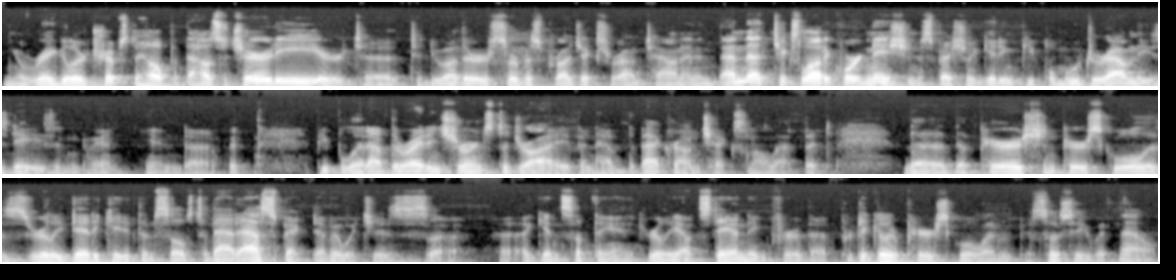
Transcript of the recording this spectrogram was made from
you know regular trips to help at the House of Charity or to, to do other service projects around town, and and that takes a lot of coordination, especially getting people moved around these days, and and, and uh, with people that have the right insurance to drive and have the background checks and all that, but. The, the parish and parish school has really dedicated themselves to that aspect of it, which is uh, again something I think really outstanding for the particular parish school I'm associated with now.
